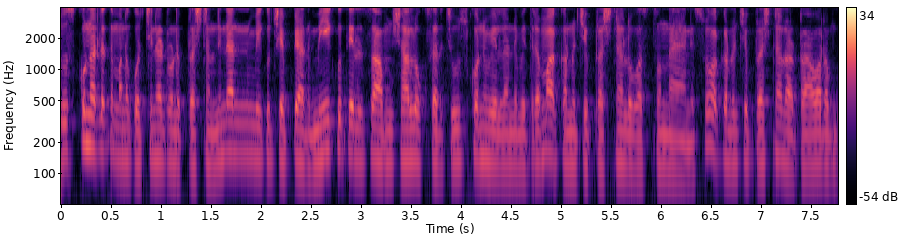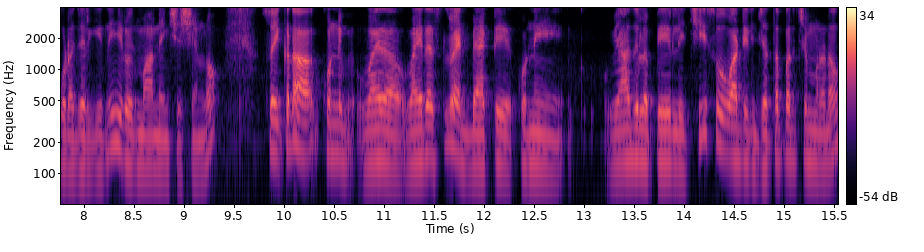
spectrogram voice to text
చూసుకున్నట్లయితే మనకు వచ్చినటువంటి ప్రశ్నలు. నేను మీకు చెప్పాను మీకు తెలిసిన అంశాలు ఒకసారి చూసుకొని వెళ్ళండి మిత్రమా. అక్కడ నుంచి ప్రశ్నలు వస్తున్నాయని. సో అక్కడ నుంచి ప్రశ్నలు అటు రావడం కూడా జరిగింది ఈరోజు మార్నింగ్ సెషన్లో. సో ఇక్కడ కొన్ని వైరస్లు అండ్ బ్యాక్టీరియా కొన్ని వ్యాధుల పేర్లు ఇచ్చి సో వాటిని జతపరచమనడం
